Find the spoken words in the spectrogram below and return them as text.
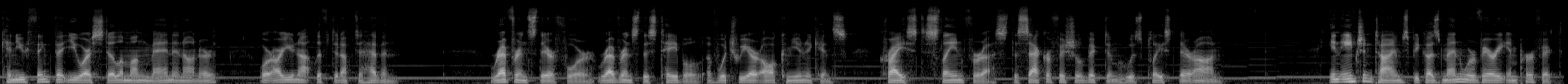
can you think that you are still among men and on earth, or are you not lifted up to heaven? Reverence, therefore, reverence this table, of which we are all communicants, Christ slain for us, the sacrificial victim who was placed thereon. In ancient times, because men were very imperfect,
